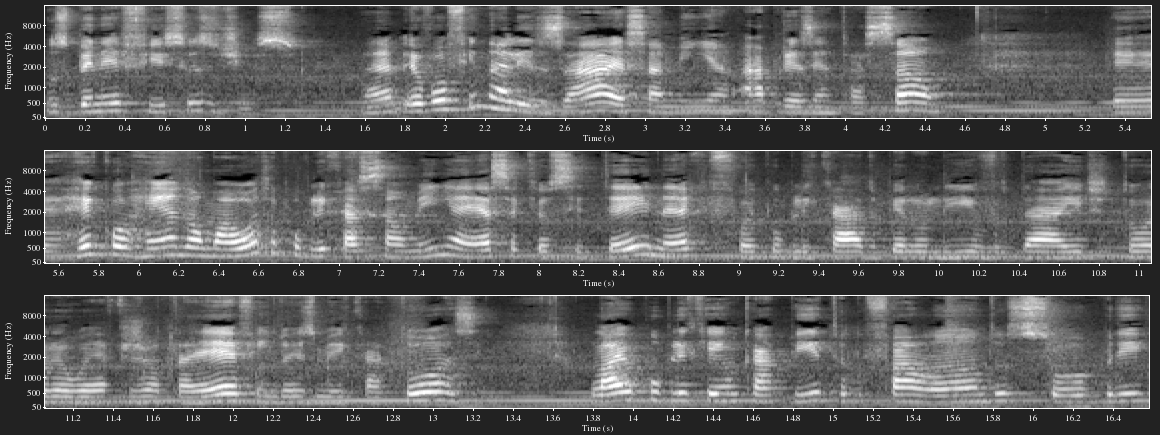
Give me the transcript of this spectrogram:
os benefícios disso. Né? Eu vou finalizar essa minha apresentação é, recorrendo a uma outra publicação minha, essa que eu citei, né, que foi publicado pelo livro da editora UFJF em 2014. Lá eu publiquei um capítulo falando sobre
